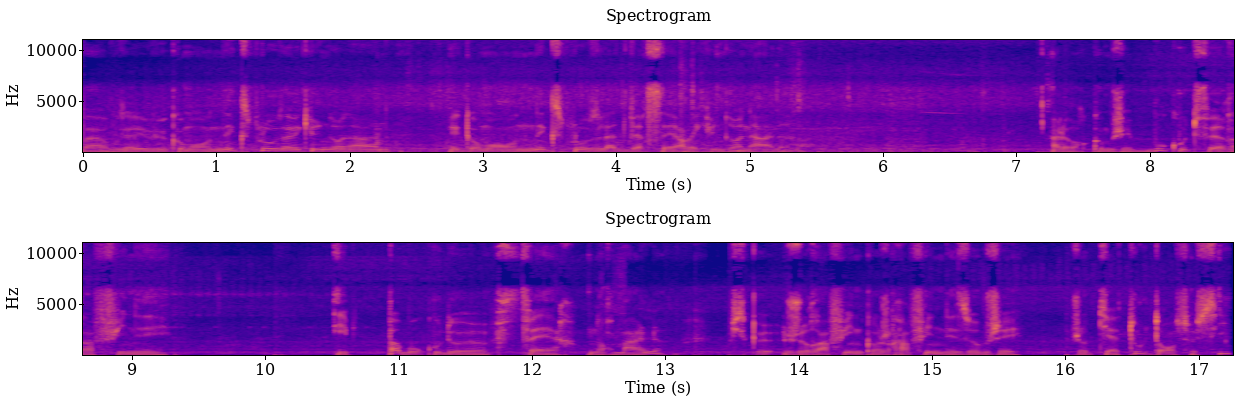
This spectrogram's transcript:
bah vous avez vu comment on explose avec une grenade et comment on explose l'adversaire avec une grenade. Alors, comme j'ai beaucoup de fer raffiné et pas beaucoup de fer normal, puisque je raffine quand je raffine les objets J'obtiens tout le temps ceci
